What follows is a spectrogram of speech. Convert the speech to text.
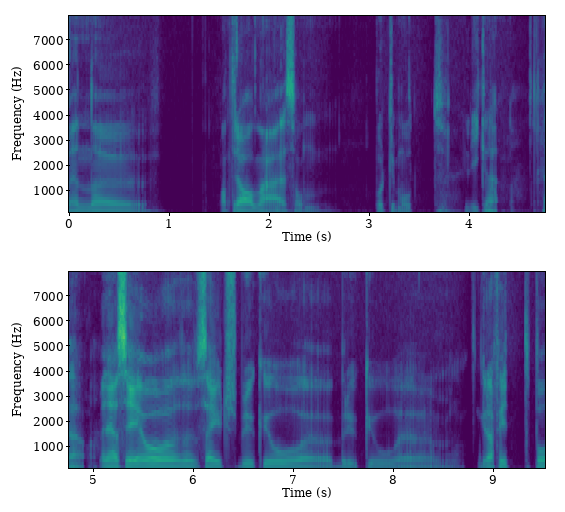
men uh, materialene er sånn bortimot like, Ja. Ja. Men jeg ser jo Sage bruker jo, bruker jo uh, grafitt på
